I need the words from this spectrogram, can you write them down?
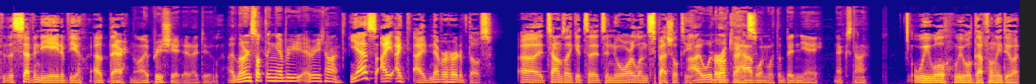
to the seventy-eight of you out there. No, I appreciate it. I do. I learn something every every time. Yes, I, I I've never heard of those. Uh, it sounds like it's a it's a New Orleans specialty. I would love to have one with a beignet next time. We will we will definitely do it.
